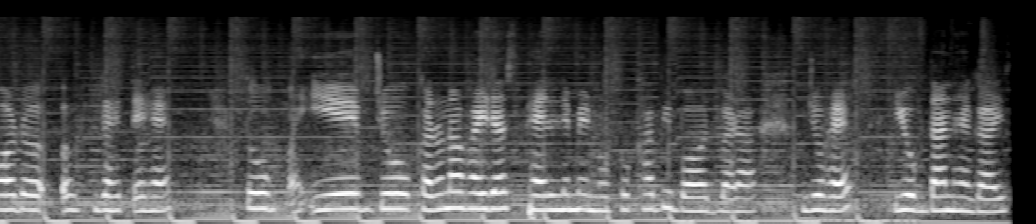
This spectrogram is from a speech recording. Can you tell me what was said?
और रहते हैं। तो ये जो करोना वायरस फैलने में नोटों का भी बहुत बड़ा जो है योगदान है गाइस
